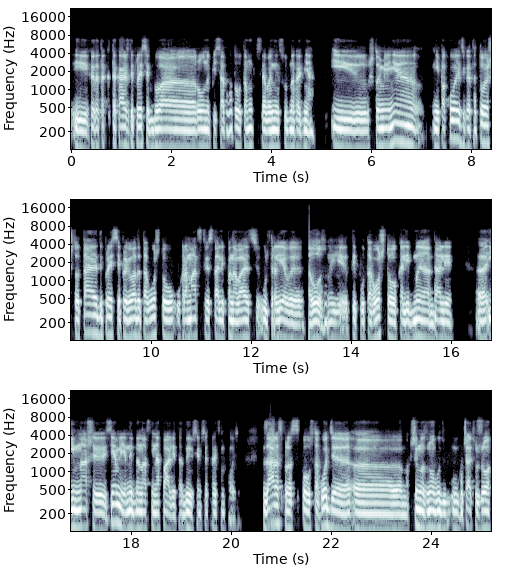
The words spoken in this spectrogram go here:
І гэта так такая ж дэпрэсія была роўна 50 гадоў таму пасля войны суднага дня. І что мяне непакоіць гэта тое что тая дэпрэсія правяла до того что у грамадстве сталі панаваць ультралевы лозны тыпу того что калі б мы аддалі ім наши землі яны б на нас не напалі тады ў 73 годзе зараз праз паўстагоддзя э, Мачыма зноў гучаць ужо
